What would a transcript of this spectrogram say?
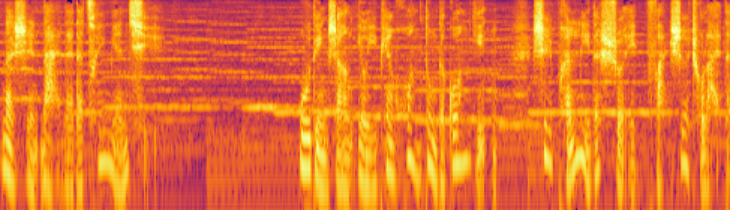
那是奶奶的催眠曲。屋顶上有一片晃动的光影，是盆里的水反射出来的。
